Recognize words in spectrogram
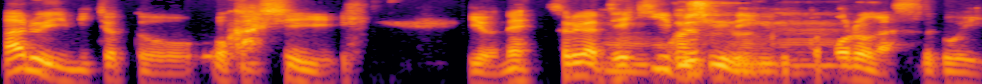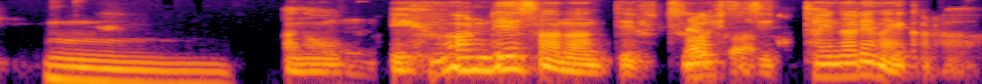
ある意味ちょっとおかしいよね。それができるっていうところがすごい。うん。あの、うん F1 レーサーなんて普通の人絶対なれないから、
